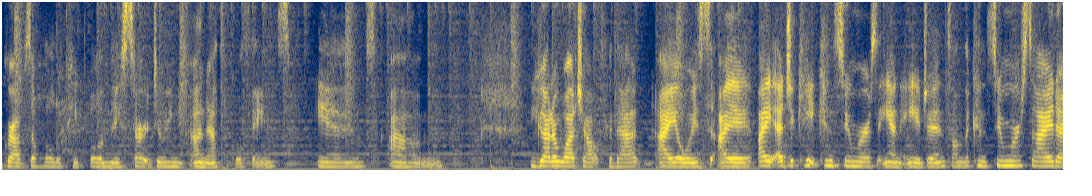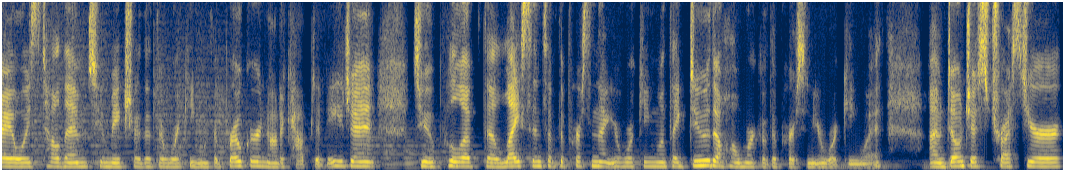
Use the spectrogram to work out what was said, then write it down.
grabs a hold of people and they start doing unethical things. And um, you got to watch out for that. I always I, I educate consumers and agents. On the consumer side i always tell them to make sure that they're working with a broker not a captive agent to pull up the license of the person that you're working with like do the homework of the person you're working with. Um, don't just trust your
